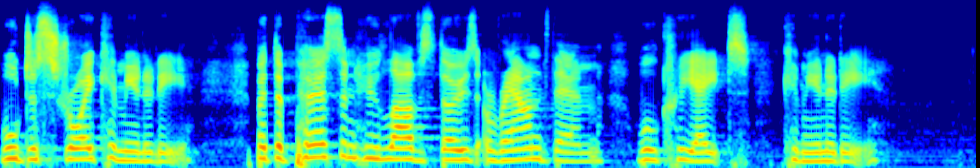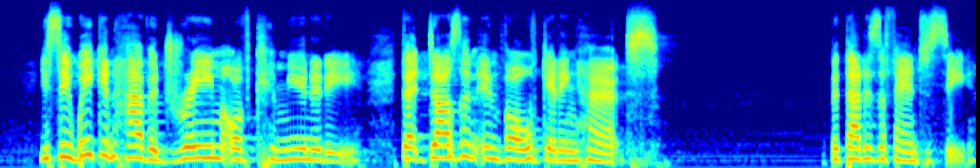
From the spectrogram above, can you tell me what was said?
will destroy community, but the person who loves those around them will create community. You see, we can have a dream of community that doesn't involve getting hurt, but that is a fantasy.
